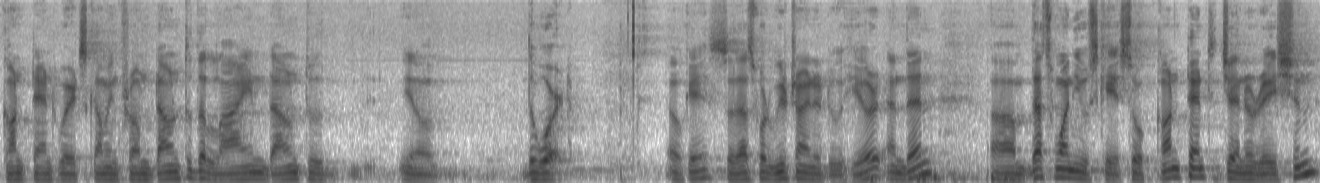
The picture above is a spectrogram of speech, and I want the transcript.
content where it's coming from, down to the line, down to you know, the word. Okay, so that's what we're trying to do here. And then um, that's one use case. So content generation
